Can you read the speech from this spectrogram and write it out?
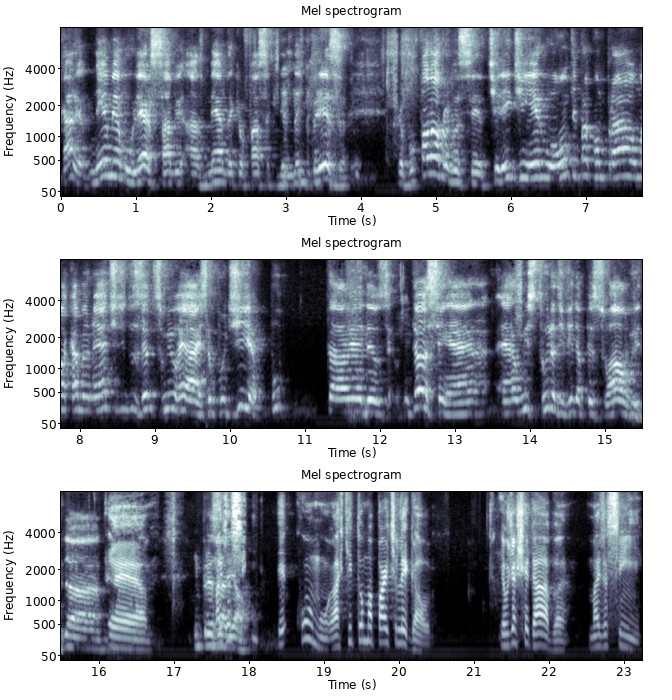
cara, nem a minha mulher sabe as merda que eu faço aqui dentro da empresa. Eu vou falar para você, tirei dinheiro ontem para comprar uma caminhonete de 200 mil reais. Eu podia? Puta, meu Deus. Então, assim, é, é uma mistura de vida pessoal, vida é, empresarial. Mas, assim, é, como? Acho que tem uma parte legal. Eu já chegava, mas assim,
